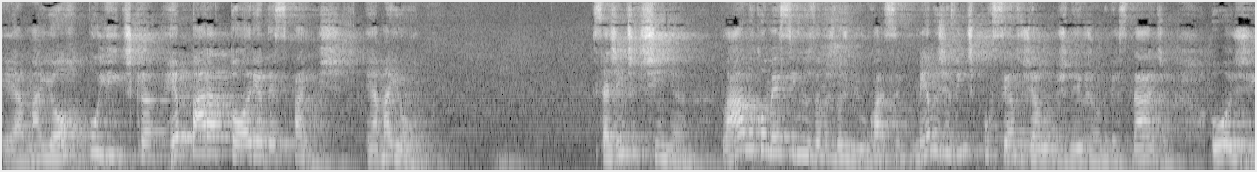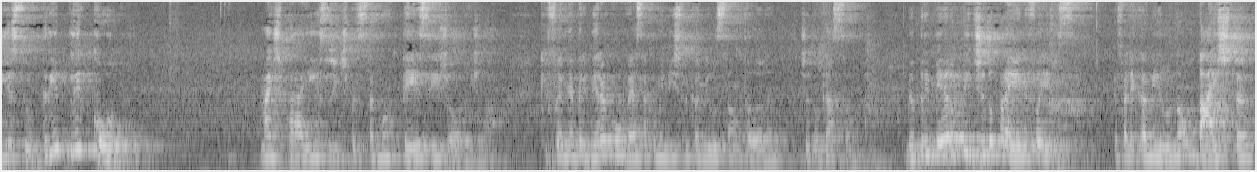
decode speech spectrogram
é a maior política reparatória desse país. É a maior. Se a gente tinha, lá no começo dos anos 2000, quase menos de 20% de alunos negros na universidade, hoje isso triplicou. Mas para isso a gente precisa manter esses jovens lá. Que foi a minha primeira conversa com o ministro Camilo Santana de Educação. Meu primeiro pedido para ele foi esse. Eu falei, Camilo, não basta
